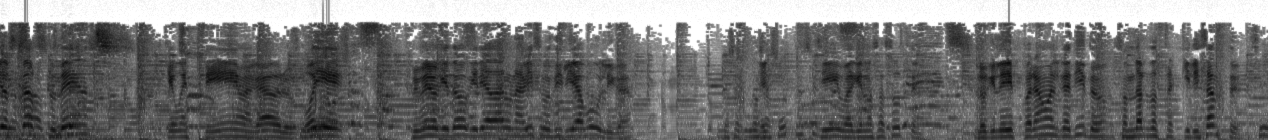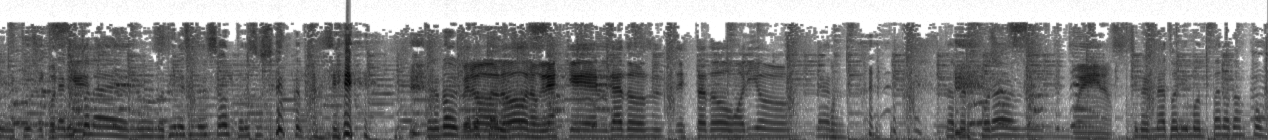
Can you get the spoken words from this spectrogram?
Yourself to Dance. Qué buen tema, cabrón. Oye, primero que todo quería dar un aviso de utilidad pública. No se, no se Eh, asusten, sí. Para que nos asusten. Lo que le disparamos al gatito son dardos tranquilizantes. Sí, es que, es que ¿Por la pistola eh, no, no tiene silenciador, por eso suena. Sí. Pero no, el Pero no, no crean que el gato está todo morido. Claro. está perforado. Bueno, Si no es Nato ni Montana tampoco.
